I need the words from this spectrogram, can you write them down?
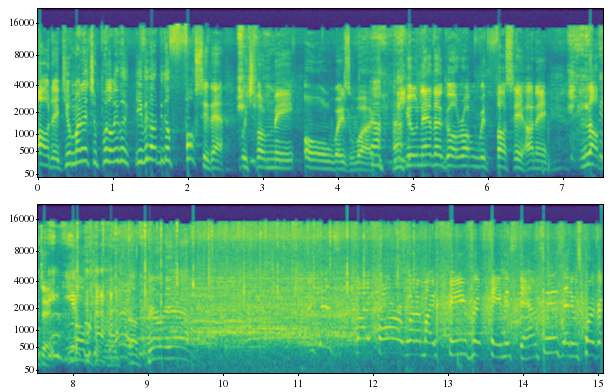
on it. You managed to put a little, even a bit of Fosse there, which for me always works. you never go wrong with Fosse, honey. Loved it. Loved it. Uh, Carrie Ann. This is by far one of my favorite famous dances, and it was choreographed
